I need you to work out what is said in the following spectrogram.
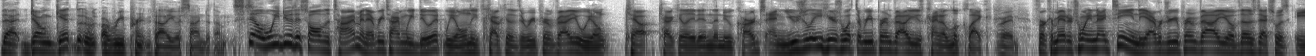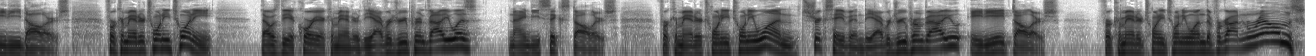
that don't get the- a reprint value assigned to them. Still, we do this all the time, and every time we do it, we only calculate the reprint value. We don't cal- calculate in the new cards. And usually, here's what the reprint values kind of look like. Right. For Commander 2019, the average reprint value of those decks was $80. For Commander 2020, that was the Ikoria Commander. The average reprint value was $96. For Commander 2021, Strixhaven, the average reprint value, $88. For Commander 2021, the Forgotten Realms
